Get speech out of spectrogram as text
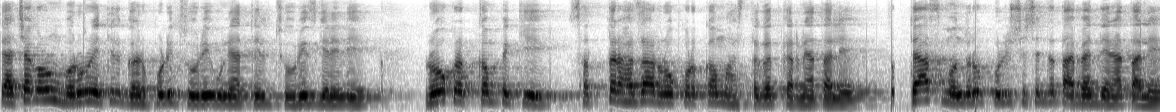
त्याच्याकडून बरूर येथील घरफोडी चोरी गुन्ह्यातील चोरीस गेलेली रोख रक्कमपैकी सत्तर हजार रोख रक्कम हस्तगत करण्यात आले. त्यास मंद्रुप पोलीस स्टेशनच्या ताब्यात देण्यात आले.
